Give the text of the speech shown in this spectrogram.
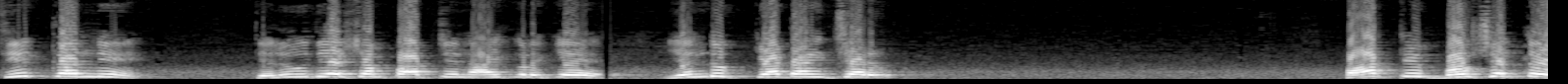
సీట్లన్నీ తెలుగుదేశం పార్టీ నాయకులకే ఎందుకు కేటాయించారు? పార్టీ భవిష్యత్తు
